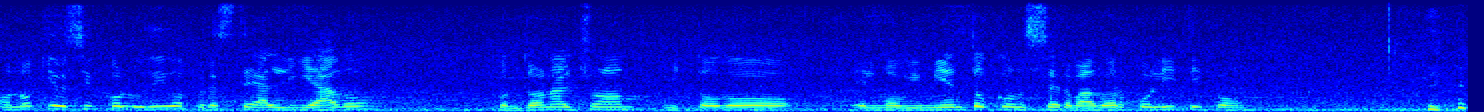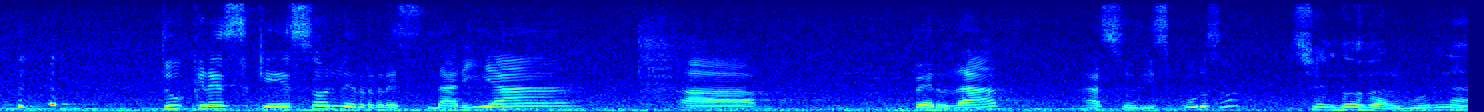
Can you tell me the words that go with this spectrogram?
o no quiero decir coludido, pero esté aliado con Donald Trump y todo el movimiento conservador político, ¿tú crees que eso le restaría ah, verdad a su discurso? Sin duda alguna.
